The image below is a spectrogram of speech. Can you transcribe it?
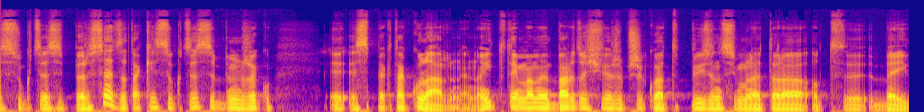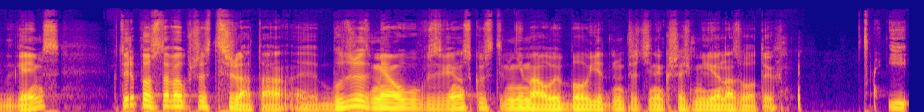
sukcesy per se, co takie sukcesy, bym rzekł, spektakularne. No i tutaj mamy bardzo świeży przykład Prison Simulatora od Baked Games, który powstawał przez 3 lata. Budżet miał w związku z tym niemały, bo 1,6 miliona złotych. I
